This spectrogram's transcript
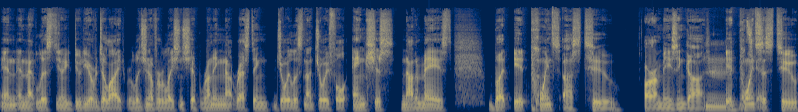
and and that list, you know, duty over delight, religion over relationship, running, not resting, joyless, not joyful, anxious, not amazed. But it points us to our amazing God. Mm, it points us to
